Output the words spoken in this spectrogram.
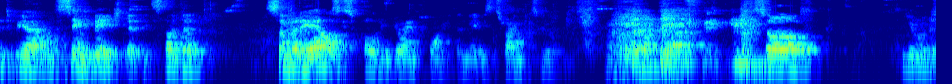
that we are on the same page. That it's not that somebody else is calling your endpoint and maybe is trying to uh. So you would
